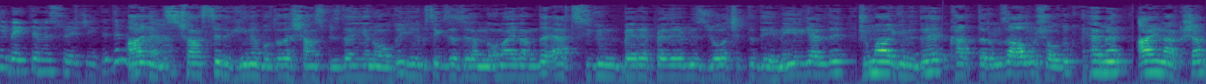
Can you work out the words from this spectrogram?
ERP bekleme süreciydi değil mi? Aynen biz şanslıydık. Yine burada da şans bizden yana oldu. 28 Haziran'da onaylandı. Ertesi gün BRP'lerimiz yola çıktı diye mail geldi. Cuma günü de kartlarımızı almış olduk. Hemen aynı akşam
